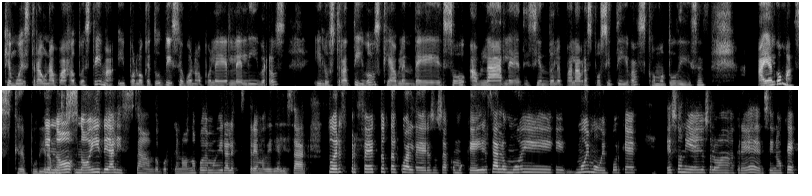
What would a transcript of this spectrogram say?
que muestra una baja autoestima. Y por lo que tú dices, bueno, pues leerle libros ilustrativos que hablen de eso, hablarle, diciéndole palabras positivas, como tú dices. ¿Hay algo más que pudiéramos? Y no, no idealizando, porque no, no podemos ir al extremo de idealizar. Tú eres perfecto tal cual eres, o sea, como que irse a lo muy, muy, muy, porque eso ni ellos se lo van a creer, sino que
